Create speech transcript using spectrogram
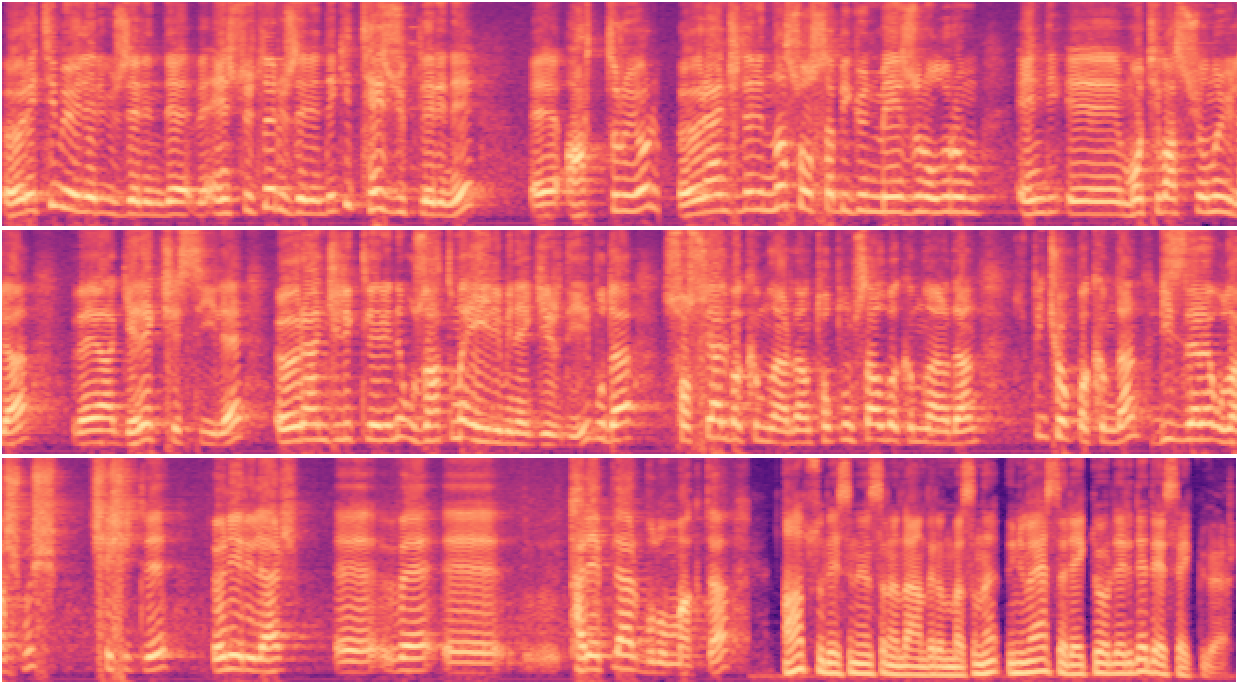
öğretim üyeleri üzerinde ve enstitüler üzerindeki tez yüklerini e, arttırıyor. Öğrencilerin nasıl olsa bir gün mezun olurum endi, e, motivasyonuyla veya gerekçesiyle öğrenciliklerini uzatma eğilimine girdiği, bu da sosyal bakımlardan, toplumsal bakımlardan, birçok bakımdan bizlere ulaşmış çeşitli öneriler e, ve e, talepler bulunmakta. Af süresinin sınırlandırılmasını üniversite rektörleri de destekliyor.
